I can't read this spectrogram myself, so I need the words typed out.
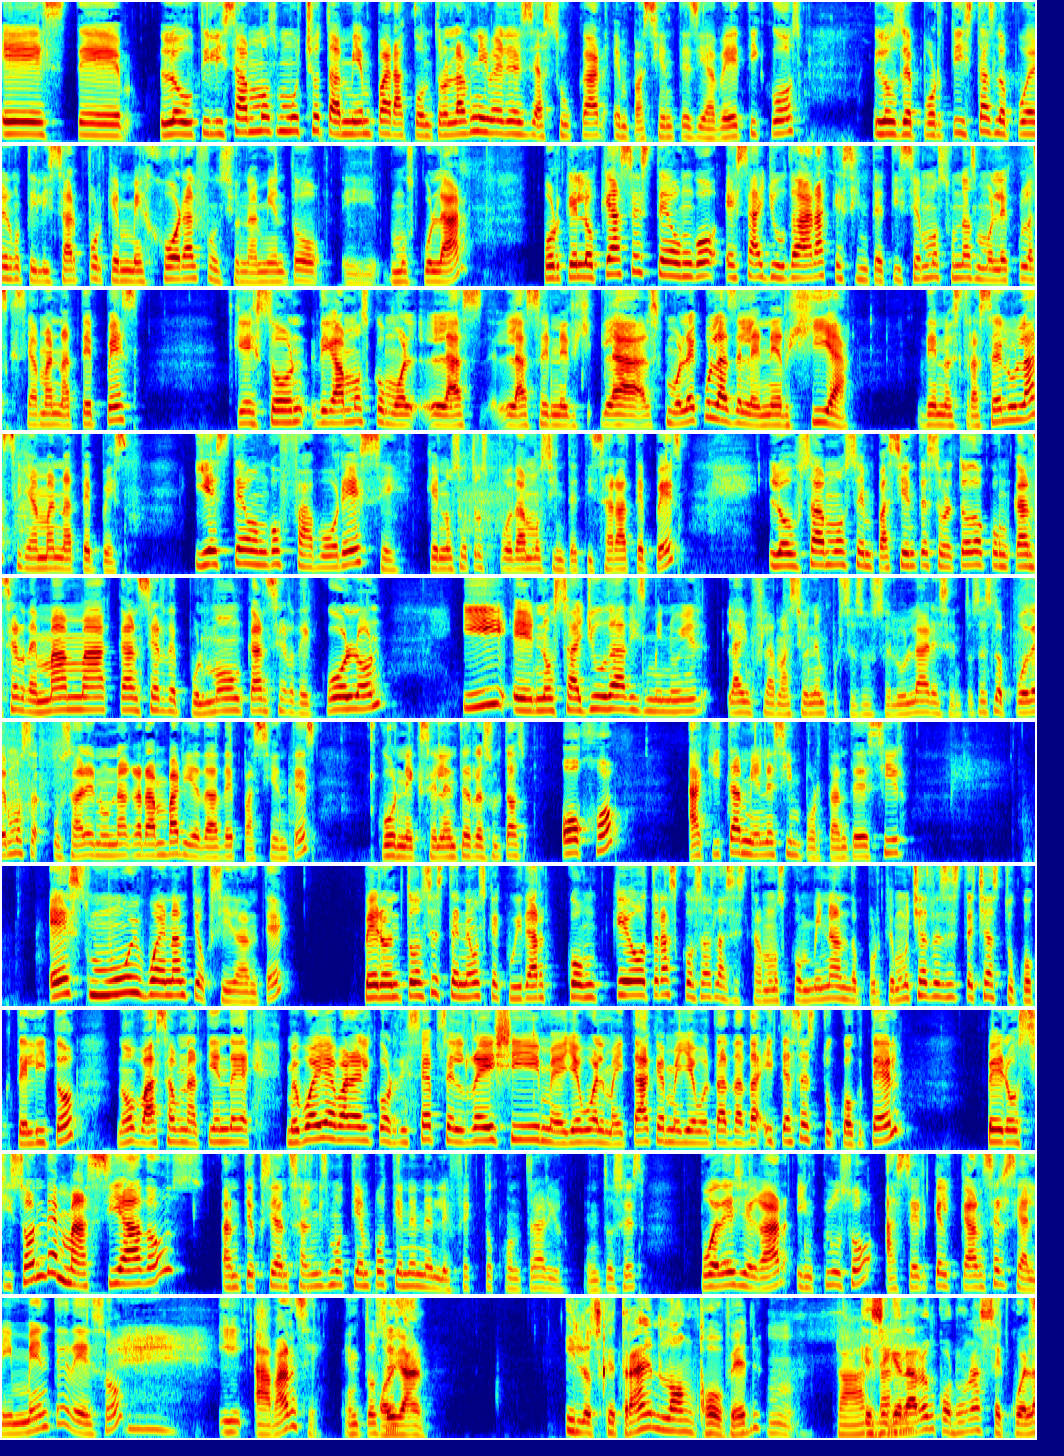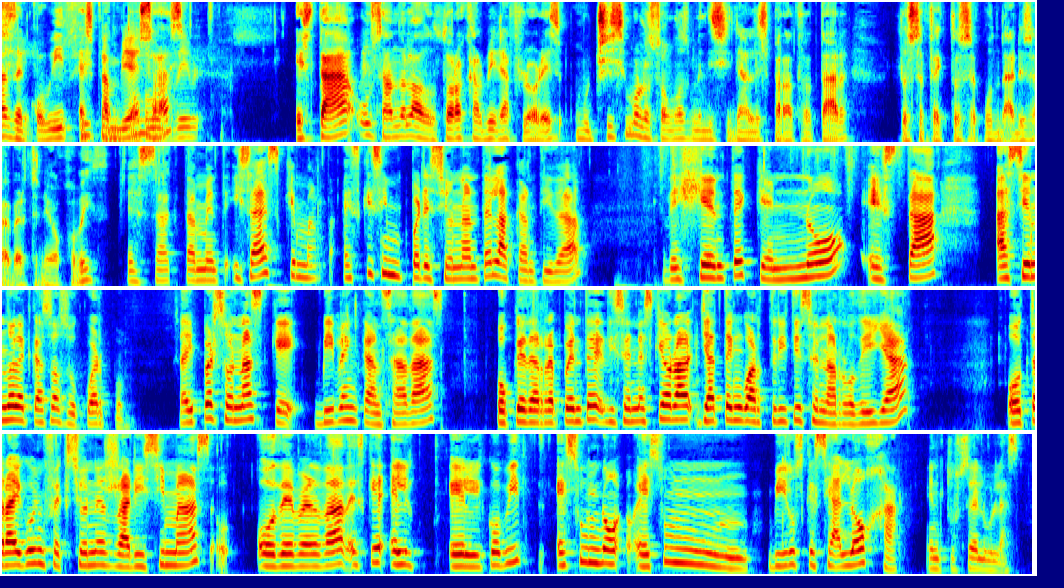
Este, lo utilizamos mucho también para controlar niveles de azúcar en pacientes diabéticos. Los deportistas lo pueden utilizar porque mejora el funcionamiento eh, muscular. Porque lo que hace este hongo es ayudar a que sinteticemos unas moléculas que se llaman ATPs, que son, digamos, como las, las, las moléculas de la energía de nuestras células, se llaman ATPs. Y este hongo favorece que nosotros podamos sintetizar ATPs. Lo usamos en pacientes, sobre todo con cáncer de mama, cáncer de pulmón, cáncer de colon, y eh, nos ayuda a disminuir la inflamación en procesos celulares. Entonces lo podemos usar en una gran variedad de pacientes con excelentes resultados. Ojo, aquí también es importante decir, es muy buen antioxidante, pero entonces tenemos que cuidar con qué otras cosas las estamos combinando, porque muchas veces te echas tu coctelito, ¿no? Vas a una tienda, y, me voy a llevar el cordyceps, el reishi, me llevo el maitake, me llevo ta, ta, ta, y te haces tu cóctel, pero si son demasiados antioxidantes al mismo tiempo, tienen el efecto contrario. Entonces, puedes llegar incluso a hacer que el cáncer se alimente de eso y avance. Entonces, Oigan, y los que traen long COVID, mm, que se quedaron con unas secuelas de COVID sí, también. espantosas, horrible. está usando la doctora Carmina Flores muchísimo los hongos medicinales para tratar los efectos secundarios de haber tenido COVID. Exactamente. Y sabes qué, Marta, es que es impresionante la cantidad de gente que no está haciéndole caso a su cuerpo. Hay personas que viven cansadas o que de repente dicen, es que ahora ya tengo artritis en la rodilla o traigo infecciones rarísimas o, de verdad, es que el, el COVID es un, es un virus que se aloja en tus células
